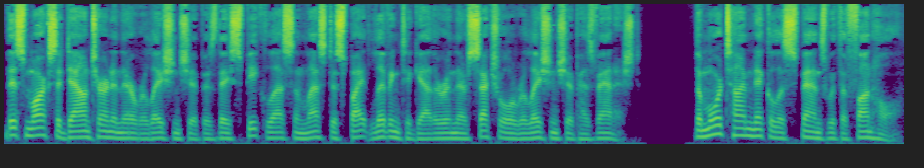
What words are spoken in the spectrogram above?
This marks a downturn in their relationship as they speak less and less despite living together and their sexual relationship has vanished. The more time Nicholas spends with the funhole,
